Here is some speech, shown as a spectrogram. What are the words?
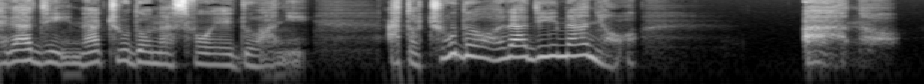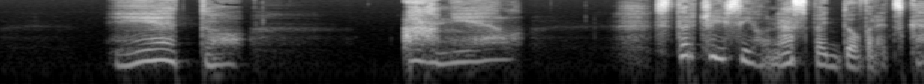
Hľadí na čudo na svojej dlani. A to čudo hľadí na ňo. Áno, je to aniel. Strčí si ho naspäť do vrecka.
